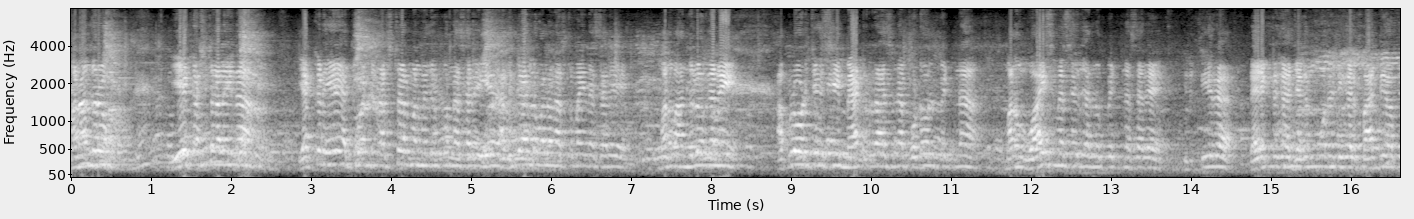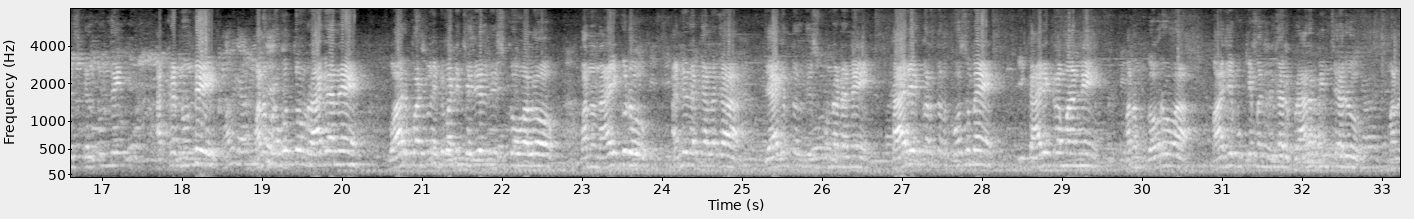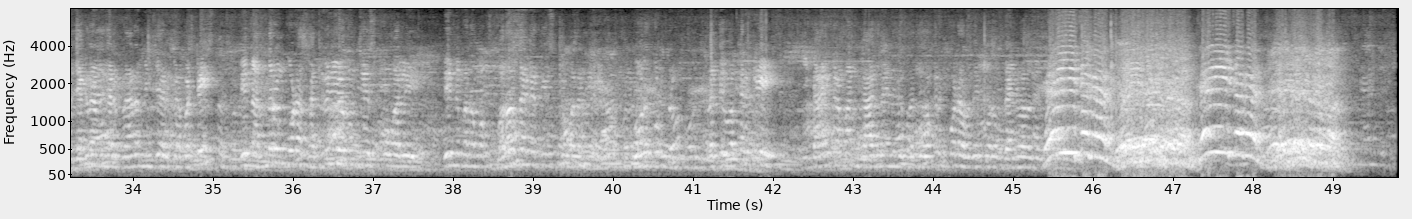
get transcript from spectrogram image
మనందరం ఏ కష్టాలైనా ఎక్కడ ఏ అటువంటి నష్టాలు మనం ఎదుర్కొన్నా సరే ఏ అధికారుల వల్ల నష్టమైనా సరే మనం అందులోగానే అప్లోడ్ చేసి మ్యాటర్ రాసిన ఫోటోలు పెట్టినా మనం వాయిస్ మెసేజ్ అన్న పెట్టినా సరే ఇది తీరా డైరెక్ట్గా జగన్మోహన్ రెడ్డి గారి పార్టీ ఆఫీస్కి వెళ్తుంది. అక్కడ నుండి మన ప్రభుత్వం రాగానే వారి పట్ల ఎటువంటి చర్యలు తీసుకోవాలో మన నాయకుడు అన్ని రకాలుగా జాగ్రత్తలు తీసుకున్నాడని కార్యకర్తల కోసమే ఈ కార్యక్రమాన్ని మనం గౌరవ మాజీ ముఖ్యమంత్రి గారు ప్రారంభించారు మన జగనన్న గారు ప్రారంభించారు కాబట్టి దీన్ని అందరం కూడా సద్వినియోగం చేసుకోవాలి దీన్ని మనం భరోసాగా తీసుకోవాలని కోరుకుంటూ ప్రతి ఒక్కరికి ఈ కార్యక్రమాన్ని హాజరైనందుకు ప్రతి ఒక్కరికి కూడా హృదయపూర్వక ధన్యవాదాలు.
